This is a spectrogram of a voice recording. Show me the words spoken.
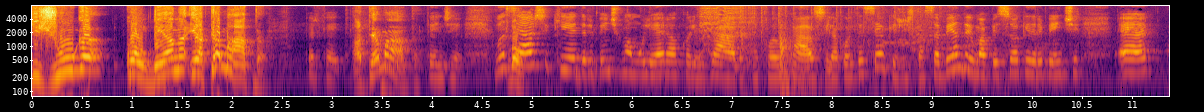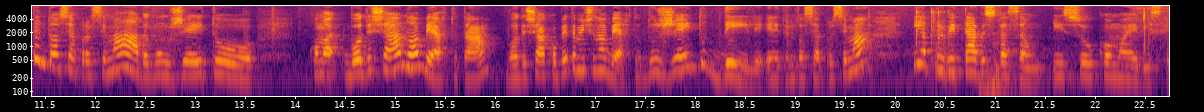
que julga, condena e até mata. Perfeito. Até mata. Entendi. Você Bom. acha que, de repente, uma mulher alcoolizada, que foi o caso que aconteceu, que a gente está sabendo, e uma pessoa que, de repente, é, tentou se aproximar de algum jeito. Como a- vou deixar no aberto, tá? Vou deixar completamente no aberto. Do jeito dele. Ele tentou se aproximar e aproveitar da situação. Isso como é visto?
